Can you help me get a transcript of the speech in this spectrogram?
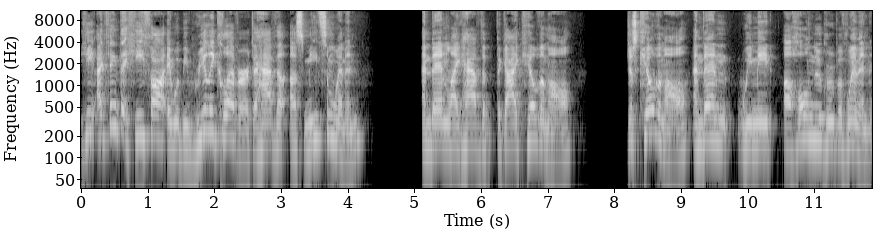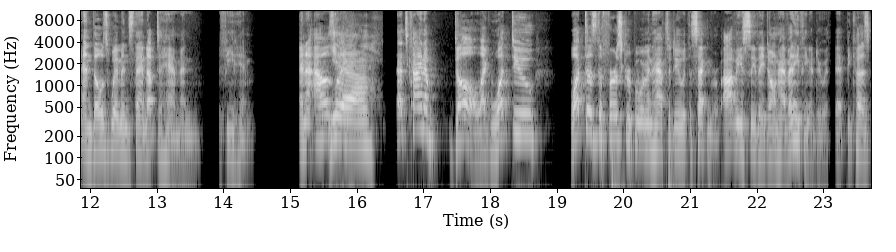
he i think that he thought it would be really clever to have the, us meet some women and then like have the, the guy kill them all just kill them all and then we meet a whole new group of women and those women stand up to him and defeat him and i was like Yeah, that's kind of dull. Like, what do what does the first group of women have to do with the second group? Obviously, they don't have anything to do with it because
